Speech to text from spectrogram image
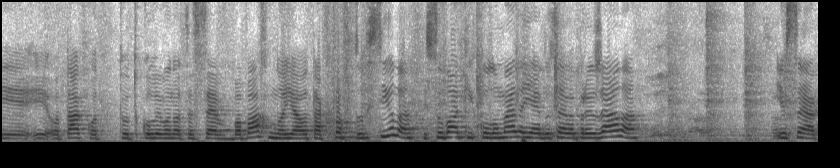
І, і, отак, от тут, коли воно це все вбабахнуло, я отак просто сіла, і собаки коло мене, я їх до себе прижала. І все.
